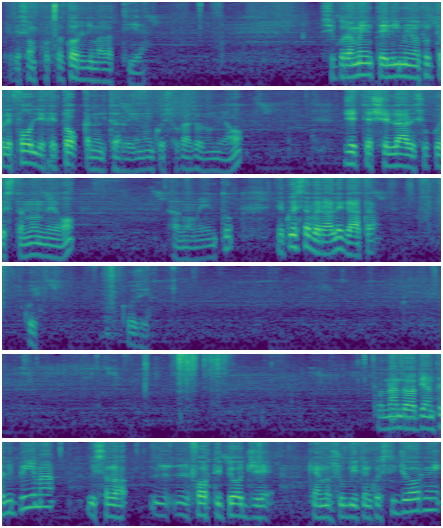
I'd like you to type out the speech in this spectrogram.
perché sono portatori di malattie. Sicuramente elimino tutte le foglie che toccano il terreno in questo caso non ne ho. Getti ascellari su questa non ne ho al momento e questa verrà legata qui così. Tornando alla pianta di prima visto le forti piogge che hanno subito in questi giorni.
